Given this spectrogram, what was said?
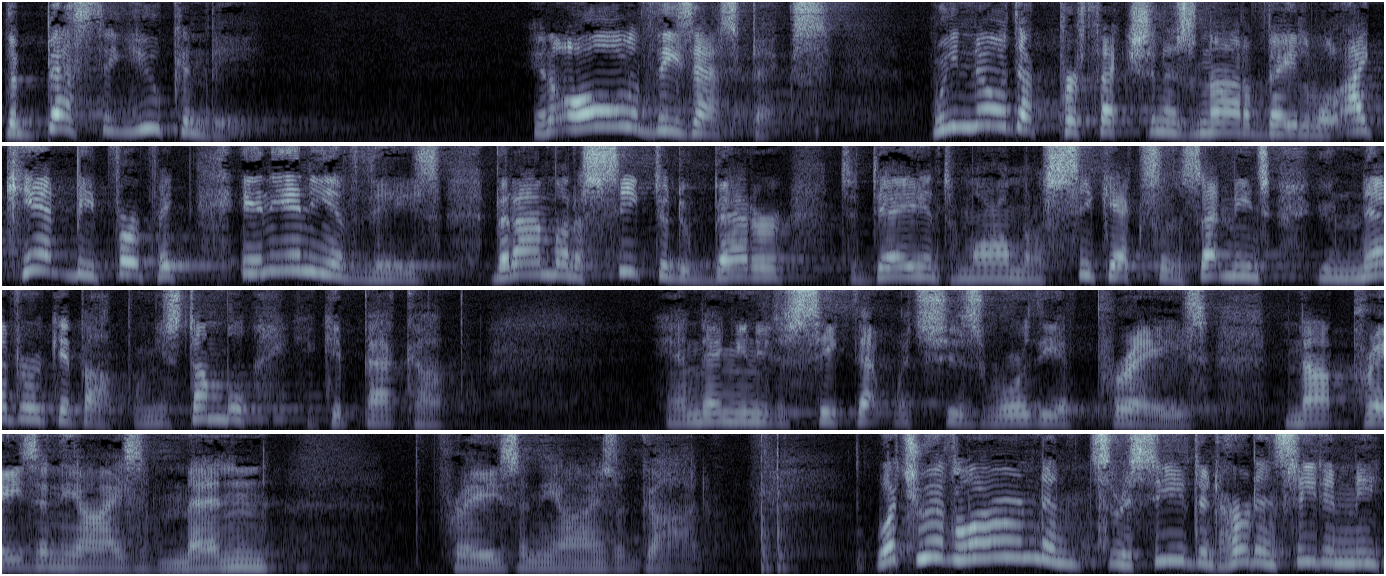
The best that you can be. In all of these aspects. We know that perfection is not available. I can't be perfect in any of these, but I'm going to seek to do better today and tomorrow. I'm going to seek excellence. That means you never give up. When you stumble, you get back up. And then you need to seek that which is worthy of praise, not praise in the eyes of men, praise in the eyes of God. What you have learned and received and heard and seen in me,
